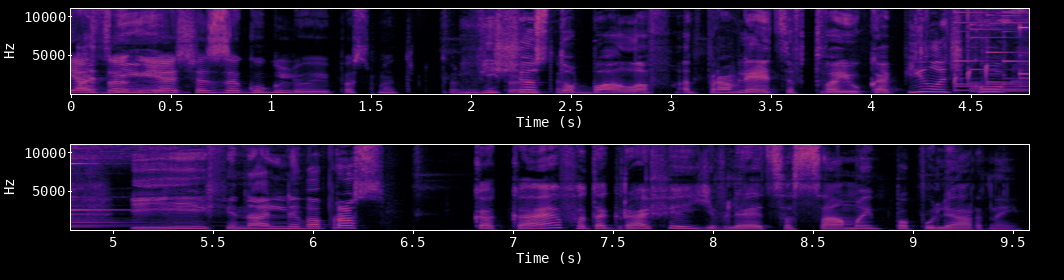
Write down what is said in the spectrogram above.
я, сейчас загуглю и посмотрю. Еще это. 100 баллов отправляется в твою копилочку. И финальный вопрос. Какая фотография является самой популярной?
